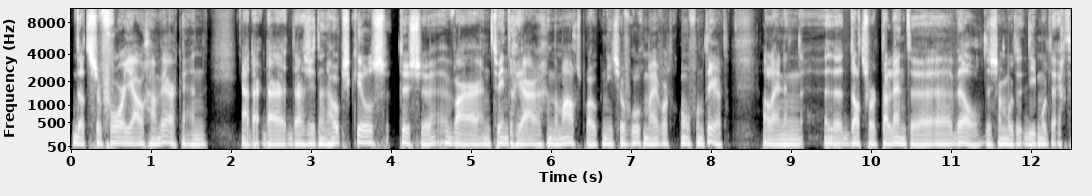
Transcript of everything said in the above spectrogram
dat ze voor jou gaan werken. En ja, daar, daar, daar zit een hoop skills tussen, waar een 20-jarige normaal gesproken niet zo vroeg mee wordt geconfronteerd. Alleen een, dat soort talenten wel. Dus er moeten, die moeten echt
